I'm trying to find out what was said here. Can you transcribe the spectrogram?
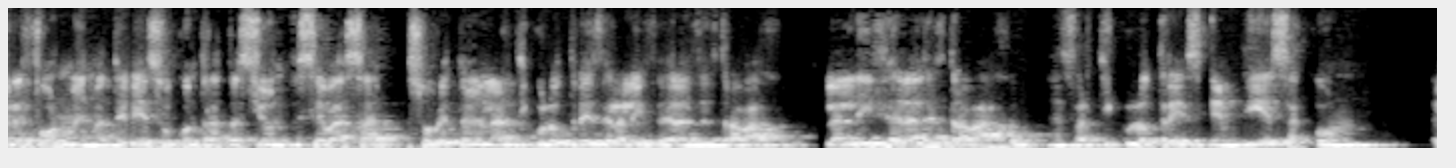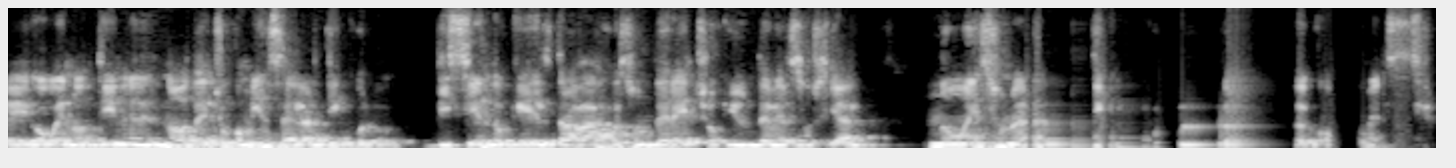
reforma en materia de subcontratación se basa sobre todo en el artículo 3 de la Ley Federal del Trabajo. La Ley Federal del Trabajo, en su artículo 3, empieza con, eh, o bueno, tiene, no, de hecho comienza el artículo diciendo que el trabajo es un derecho y un deber social, no es un artículo de comercio.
